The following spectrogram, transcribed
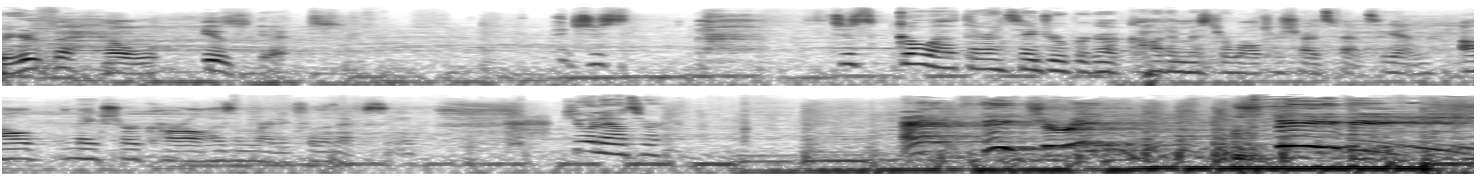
Where the hell is it? Just, just go out there and say Drooper got caught in Mr. Walter Walterscheid's fence again. I'll make sure Carl has him ready for the next scene. Cue announcer. And featuring Stevie!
